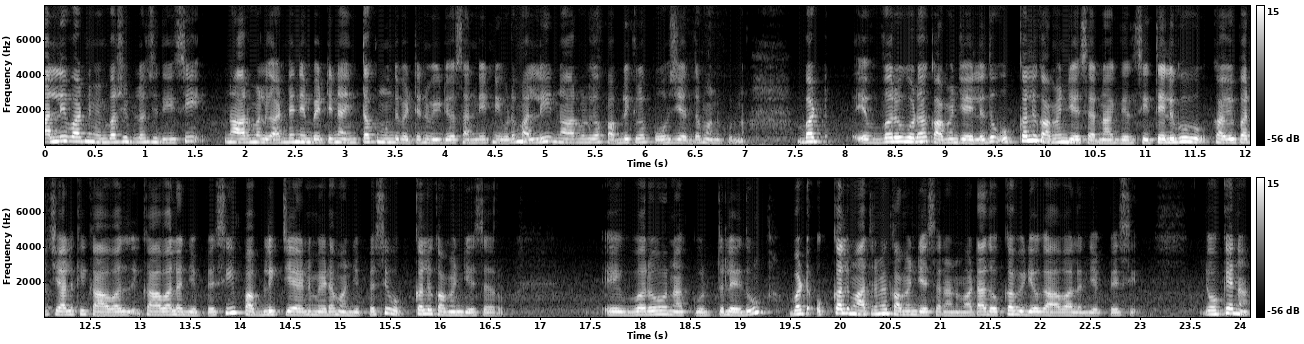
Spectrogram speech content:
మళ్ళీ వాటిని మెంబర్షిప్లోంచి తీసి నార్మల్గా అంటే నేను పెట్టిన ఇంతకు ముందు పెట్టిన వీడియోస్ అన్నిటిని కూడా మళ్ళీ నార్మల్గా పబ్లిక్లో పోస్ట్ చేద్దాం అనుకున్నా. బట్ ఎవ్వరు కూడా కామెంట్ చేయలేదు. ఒక్కళ్ళు కామెంట్ చేశారు నాకు తెలిసి తెలుగు కవి పరిచయాలకి కావాలి కావాలని చెప్పేసి పబ్లిక్ చేయండి మేడం అని చెప్పేసి ఒక్కళ్ళు కామెంట్ చేశారు. ఎవరో నాకు గుర్తులేదు. బట్ ఒక్కళ్ళు మాత్రమే కామెంట్ చేశారనమాట అది ఒక్క వీడియో కావాలని చెప్పేసి. ఓకేనా?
